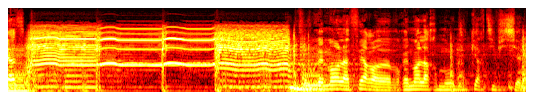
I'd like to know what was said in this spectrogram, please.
Case. Faut vraiment la faire, euh, vraiment l'harmonique artificielle.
